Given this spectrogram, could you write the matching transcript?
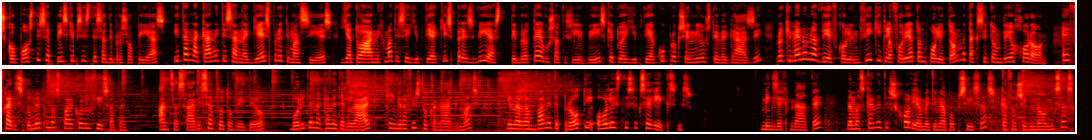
Σκοπός της επίσκεψης της αντιπροσωπείας ήταν να κάνει τις αναγκαίες προετοιμασίες για το άνοιγμα της Αιγυπτιακής πρεσβείας στην πρωτεύουσα της Λιβύης και του Αιγυπτιακού προξενείου στη Βεγγάζη, προκειμένου να διευκολυνθεί η κυκλοφορία των πολιτών μεταξύ των δύο χωρών. Ευχαριστούμε που μας παρακολουθήσατε. Αν σας άρεσε αυτό το βίντεο, μπορείτε να κάνετε like και εγγραφή στο κανάλι μας για να λαμβάνετε πρώτοι όλες τις εξελίξεις. Μην ξεχνάτε να μας κάνετε σχόλια με την άποψή σας, καθώς η γνώμη σας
